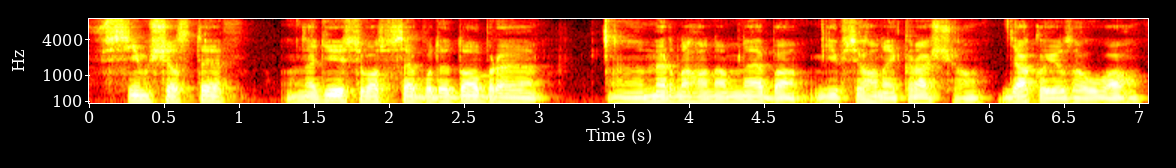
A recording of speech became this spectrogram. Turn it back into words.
Всім щасти. Надіюсь, у вас все буде добре. Мирного нам неба і всього найкращого. Дякую за увагу.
